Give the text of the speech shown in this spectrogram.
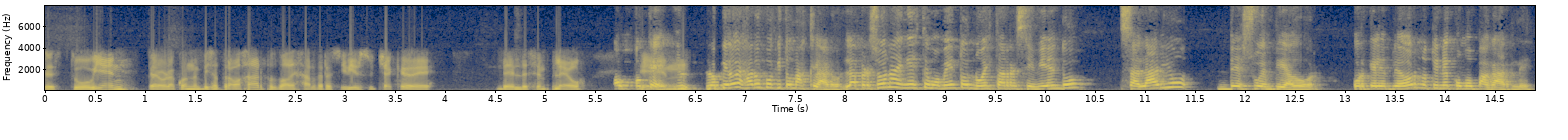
estuvo bien, pero ahora cuando empieza a trabajar, pues va a dejar de recibir su cheque de, del desempleo. ok, em, lo quiero dejar un poquito más claro. La persona en este momento no está recibiendo salario de su empleador, porque el empleador no tiene cómo pagarle.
